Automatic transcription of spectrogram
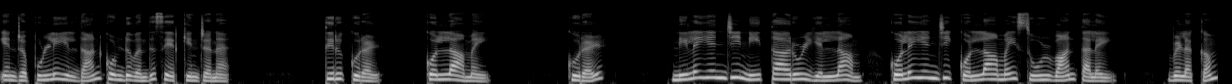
என்ற புள்ளியில்தான் கொண்டு வந்து சேர்க்கின்றன. திருக்குறள். கொல்லாமை. குறள். நிலையெஞ்சி நீத்தாருள் எல்லாம் கொலையெஞ்சி கொல்லாமை சூழ்வான் தலை. விளக்கம்.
